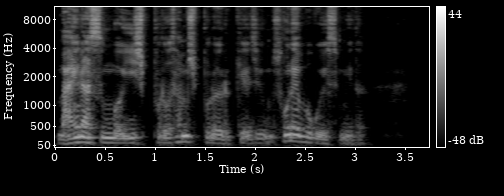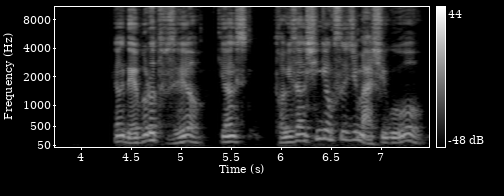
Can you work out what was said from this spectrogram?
마이너스 뭐 20% 30% 이렇게 지금 손해 보고 있습니다. 그냥 내버려 두세요. 그냥 더 이상 신경 쓰지 마시고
